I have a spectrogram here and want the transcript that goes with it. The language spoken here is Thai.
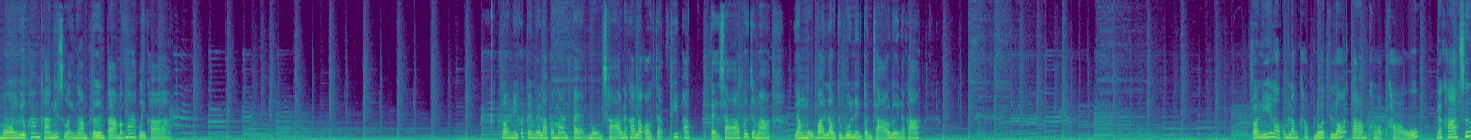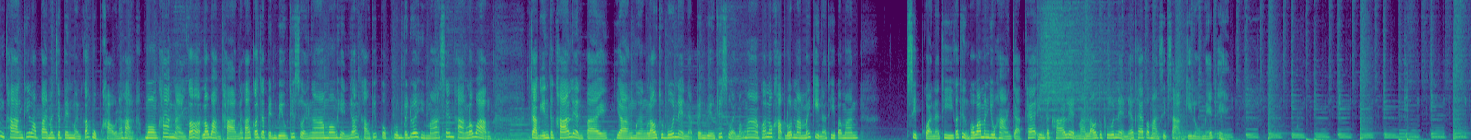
มองวิวข้างทางนี่สวยงามเพลินตามาก ๆ เลยค่ะตอนนี้ก็เป็นเวลาประมาณ 8 โมงเช้านะคะ เราออกจากที่พักแต่เช้าเพื่อจะมายังหมู่บ้านเราทบูนเน่นตอนเช้าเลยนะคะ ตอนนี้เรากำลังขับรถเลาะตามขอบเขานะคะ ซึ่งทางที่เราไปมันจะเป็นเหมือนก็หุบเขานะคะ มองข้างไหนก็ระหว่างทางนะคะ ก็จะเป็นวิวที่สวยงาม มองเห็นยอดเขาที่ปกคลุมไปด้วยหิมะ เส้นทางระหว่างจากอินเตอร์คาเลนไปยังเมืองเลาทูบูเนนเนี่ยเป็นวิวที่สวยมาก ๆ เพราะเราขับรถมาไม่กี่นาทีประมาณ 10 กว่านาทีก็ถึงเพราะว่ามันอยู่ห่างจากแค่อินเตอร์คาเลนมาเลาทูบูเนนเนี่ยแค่ประมาณ 13 กิโลเมตรเอง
